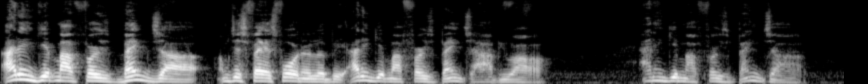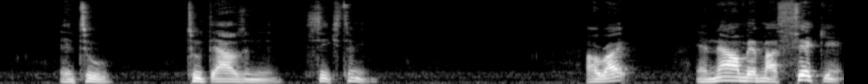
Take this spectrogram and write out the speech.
I didn't get my first bank job. I'm just fast forwarding a little bit. I didn't get my first bank job, you all. I didn't get my first bank job until 2016. All right? And now I'm at my second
